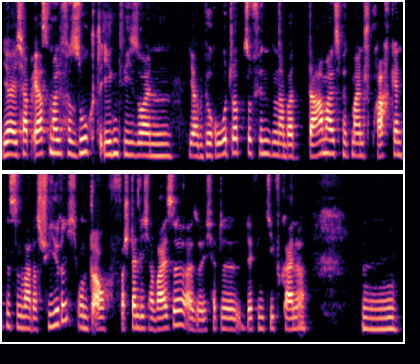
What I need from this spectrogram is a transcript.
Ja, ich habe erstmal versucht, irgendwie so einen ja, Bürojob zu finden, aber damals mit meinen Sprachkenntnissen war das schwierig und auch verständlicherweise. Also ich hätte definitiv keine mh, hm,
